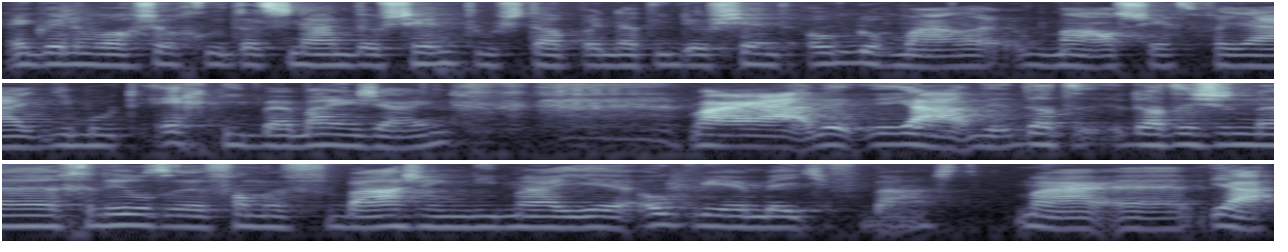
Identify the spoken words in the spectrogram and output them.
En ik weet nog wel zo goed dat ze naar een docent toestappen en dat die docent ook nog maar, maal zegt van ja, je moet echt niet bij mij zijn. maar ja, ja dat, dat is een eh, gedeelte van de verbazing die mij ook weer een beetje verbaast. Maar eh, ja,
